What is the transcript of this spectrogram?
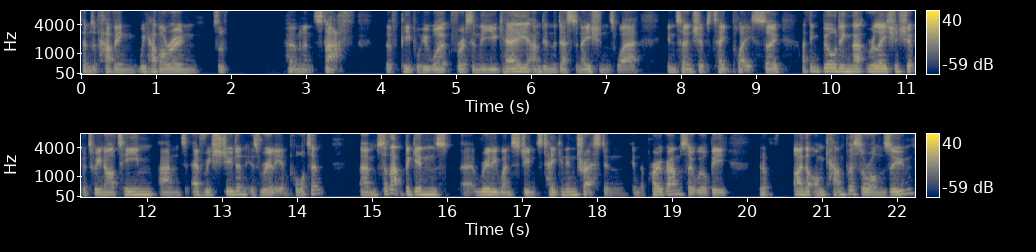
terms of having we have our own sort of permanent staff of people who work for us in the UK and in the destinations where internships take place. So I think building that relationship between our team and every student is really important. Um, so that begins uh, really when students take an interest in, in the program. So we'll be kind of either on campus or on Zoom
